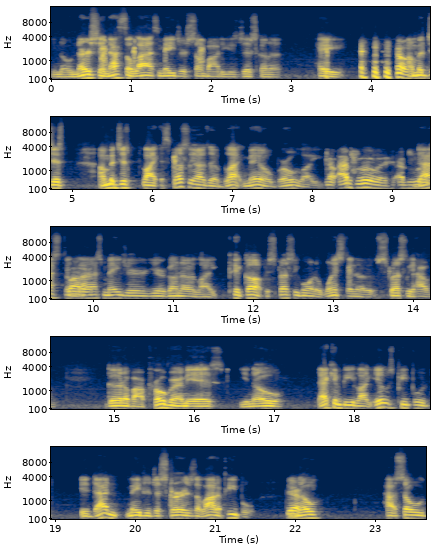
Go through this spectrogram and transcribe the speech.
you know, nursing. That's the last major somebody is just gonna, hey, no, I'm gonna just, I'm gonna just like, especially as a black male, bro. Like no, absolutely, absolutely. that's the of- last major you're gonna like pick up, especially going to Winston, uh, especially how good of our program is. You know, that can be like it was people. It, that major discouraged a lot of people. Yeah. You know, how so?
